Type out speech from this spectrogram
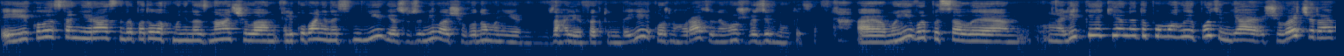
І коли останній раз невропатолог мені назначила лікування на 7 днів, я зрозуміла, що воно мені взагалі ефекту не дає, і кожного разу не можу розігнутися. Е, Мені виписали ліки, які не допомогли. Потім я щовечора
